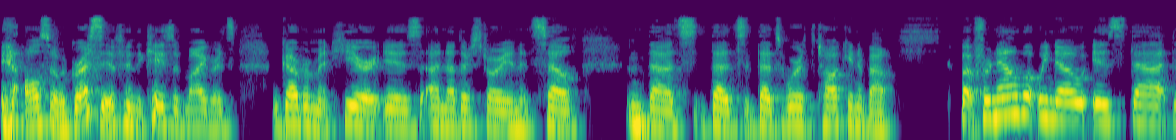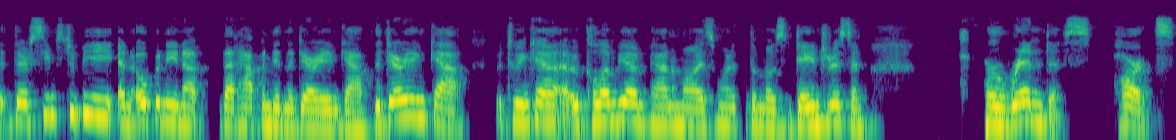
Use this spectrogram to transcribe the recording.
also aggressive in the case of migrants. Government here is another story in itself that's that's that's worth talking about. But for now, what we know is that there seems to be an opening up that happened in the Darien Gap. The Darien Gap between Colombia and Panama is one of the most dangerous and horrendous parts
